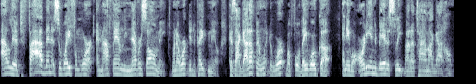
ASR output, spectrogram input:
I lived five minutes away from work and my family never saw me when I worked at the paper mill because I got up and went to work before they woke up and they were already in the bed asleep by the time I got home.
